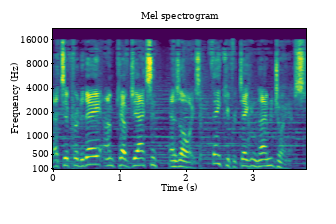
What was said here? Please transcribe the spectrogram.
That's it for today. I'm Kev Jackson. As always, thank you for taking time to join us.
